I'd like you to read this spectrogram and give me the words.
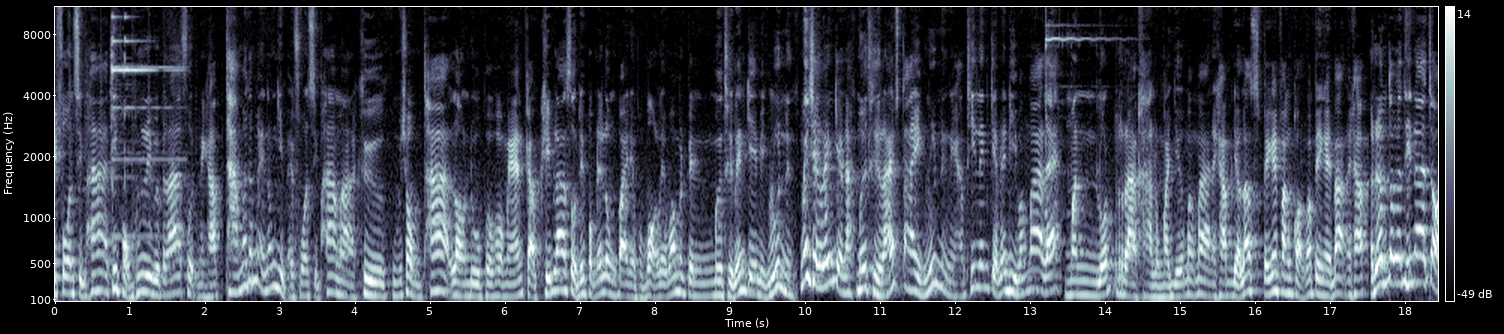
iPhone 15 ที่ผมเพิ่งรีวิวไปล่าสุดนะครับ ถามว่าทำไมต้องหยิบ iPhone 15 มา คือคุณผู้ชมถ้าลองดู performance กับคลิปล่าสุดที่ผมได้ลงไปเนี่ยผมบอกเลยว่ามันเป็นมือถือเล่นเกมอีกรุ่นหนึ่งไม่เชิงเล่นเกมนะมือถือไลฟ์สไตล์อีกรุ่นหนึ่งนะครับที่เล่นเกมได้ดีมากๆ และมันลดราคาลงมาเยอะมากๆนะครับเดี๋ยวเล่าสเปคให้ฟังก่อนว่าเป็นไงบ้างนะครับเริ่มต้นกันที่หน้าจอ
